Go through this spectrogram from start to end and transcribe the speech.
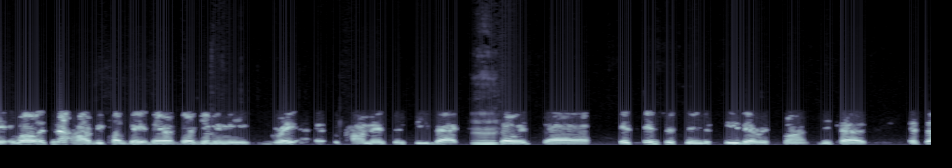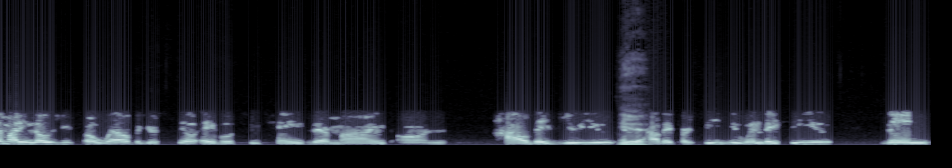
it, well, it's not hard because they they're they're giving me great uh, comments and feedback. Mm. So it's uh it's interesting to see their response because if somebody knows you so well, but you're still able to change their minds on how they view you and Yeah. how they perceive you when they see you, then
